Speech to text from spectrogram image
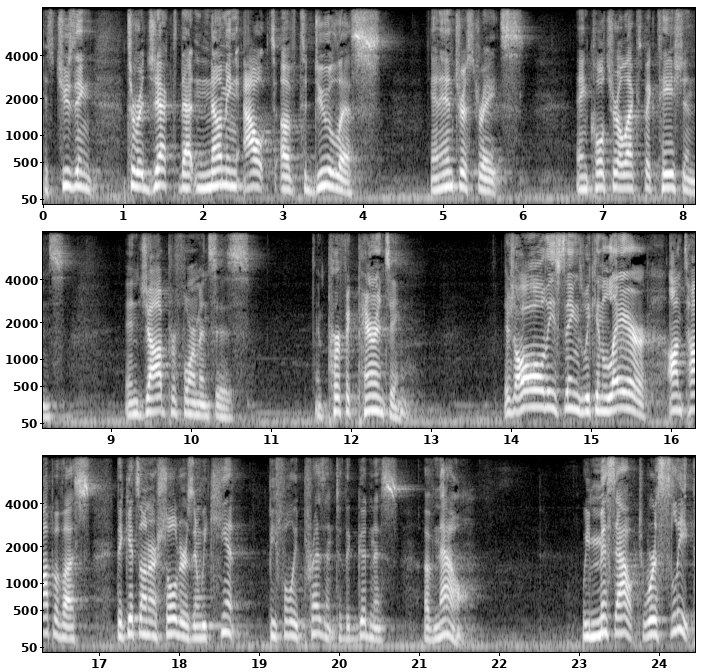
It's choosing to reject that numbing out of to do lists and interest rates and cultural expectations and job performances and perfect parenting. There's all these things we can layer on top of us that gets on our shoulders, and we can't be fully present to the goodness of now. We miss out, we're asleep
